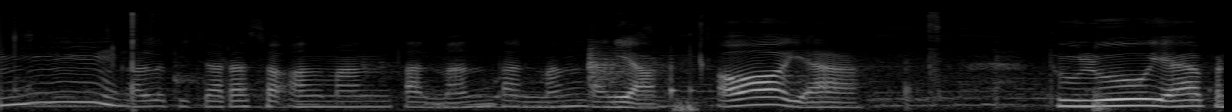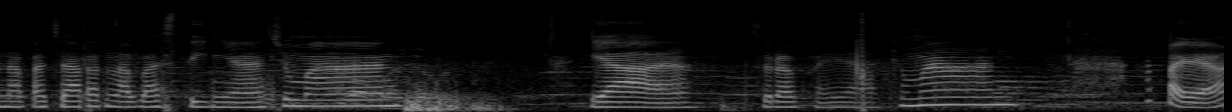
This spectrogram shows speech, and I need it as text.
Hmm, kalau bicara soal mantan, mantan, mantan ya. Oh ya. Dulu ya pernah pacaran lah pastinya. Cuman ya Surabaya. Cuman apa ya?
